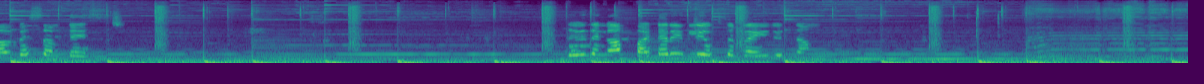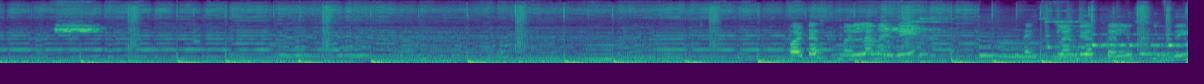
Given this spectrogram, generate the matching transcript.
అవసరం టేస్ట్ అదేవిధంగా బటర్ ఇడ్లీ ఒకసారి ట్రై చేద్దాం. బటర్ స్మెల్ అనేది ఎక్సలెంట్గా తెలుస్తుంది.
